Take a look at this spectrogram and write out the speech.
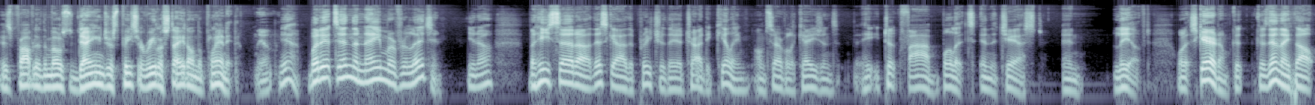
is probably the most dangerous piece of real estate on the planet. Yeah, yeah, but it's in the name of religion, you know. But he said uh, this guy, the preacher, they had tried to kill him on several occasions. He took five bullets in the chest and lived. Well, it scared them because then they thought,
